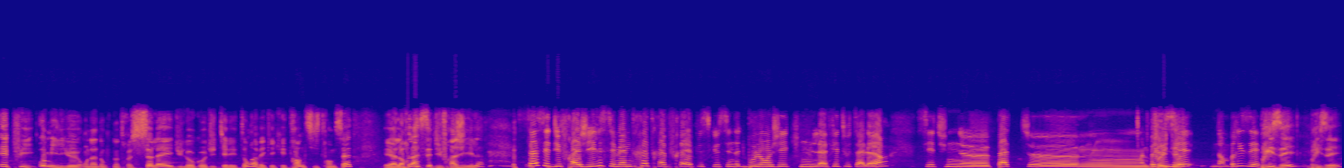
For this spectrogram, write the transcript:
Et puis, au milieu, on a donc notre soleil du logo du Téléthon avec écrit 3637. Et alors là, c'est du fragile. Ça, c'est du fragile. C'est même très, très frais, puisque c'est notre boulanger qui nous l'a fait tout à l'heure. C'est une euh, pâte euh, brisée. Feuilletée. Non, brisée. Brisé, brisé.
